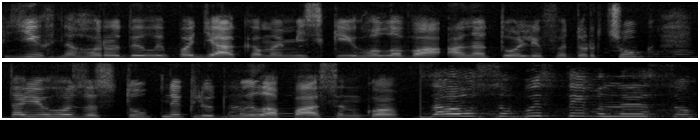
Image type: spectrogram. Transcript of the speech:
Їх нагородили подяками міський голова Анатолій Федорчук та його заступник Людмила Пасенко. за особистий внесок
